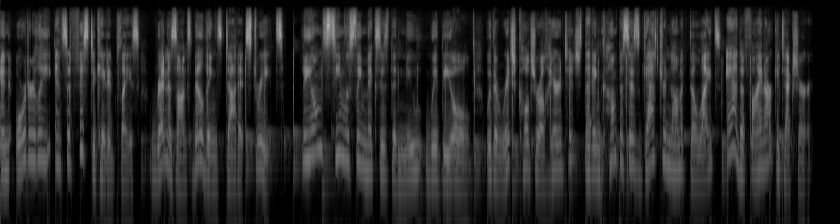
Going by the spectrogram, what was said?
An orderly and sophisticated place, Renaissance buildings dot its streets. Lyon seamlessly mixes the new with the old, with a rich cultural heritage that encompasses gastronomic delights and a fine architecture.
